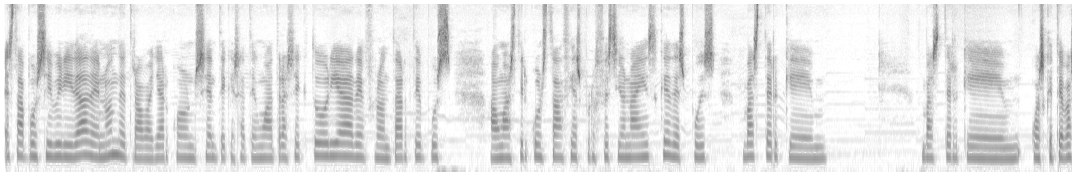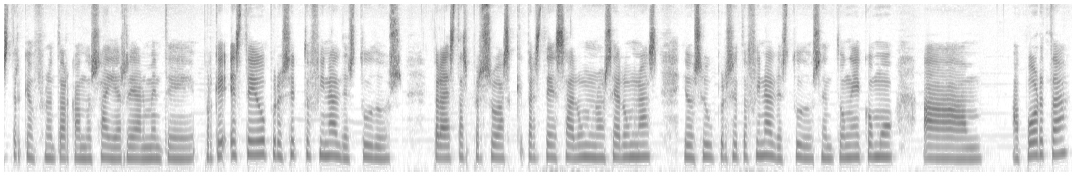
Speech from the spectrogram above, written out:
esta posibilidade non de traballar con xente que xa ten unha trayectoria, de enfrontarte pois, a unhas circunstancias profesionais que despois vas ter que vas ter que coas que te vas ter que enfrontar cando saias realmente, porque este é o proxecto final de estudos para estas persoas, para estes alumnos e alumnas é o seu proxecto final de estudos, entón é como a a porta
